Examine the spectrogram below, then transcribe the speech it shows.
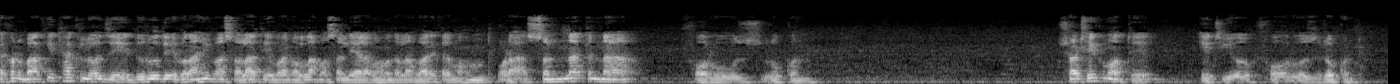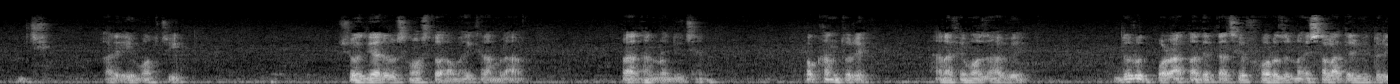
এখন বাকি থাকল যে দুরুদ ইব্রাহিম বা সলাত ইব্রাহিম আল্লাহ সাল্লি আলা মোহাম্মদ আল্লাহ বারিক আল মোহাম্মদ পড়া সন্ন্যত না ফরোজ, রুকন। সঠিক মতে এটিও ফরোজ, রোকন। আর এই মতটি সৌদি আরবের সমস্ত আমরা প্রাধান্য দিচ্ছেন পক্ষান্তরে হানাফি মজাবে দরুদ পড়া তাদের কাছে ফরজ নয়, সালাতের ভিতরে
